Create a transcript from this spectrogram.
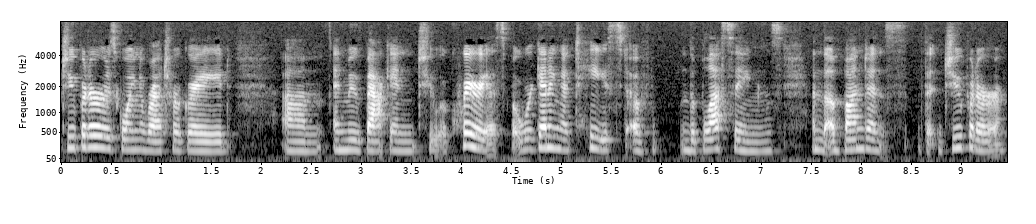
Jupiter is going to retrograde um, and move back into Aquarius, but we're getting a taste of the blessings and the abundance that Jupiter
